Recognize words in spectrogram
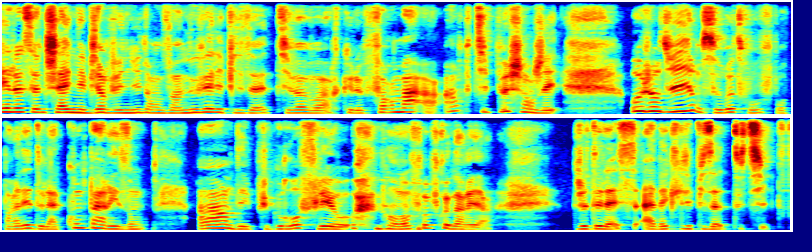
Hello Sunshine et bienvenue dans un nouvel épisode. Tu vas voir que le format a un petit peu changé. Aujourd'hui, on se retrouve pour parler de la comparaison, un des plus gros fléaux dans l'entrepreneuriat. Je te laisse avec l'épisode tout de suite.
